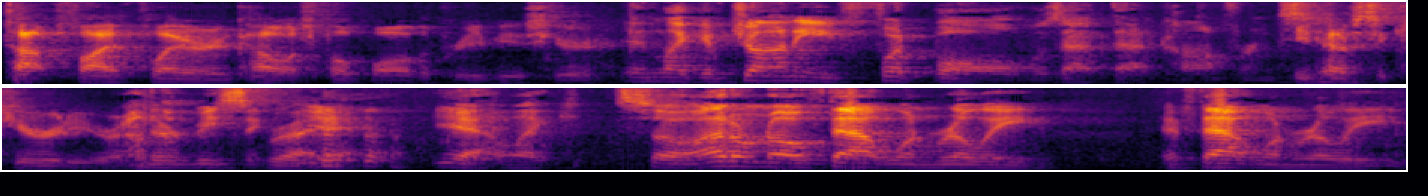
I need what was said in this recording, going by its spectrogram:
top five player in college football the previous year. And like if Johnny Football was at that conference, He'd have security around. there'd be security. Right. yeah, yeah. Like so, I don't know if that one really, if that one really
